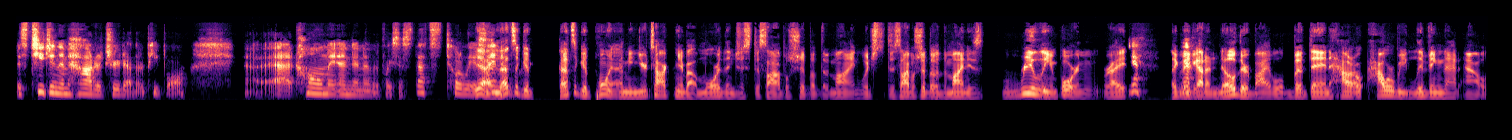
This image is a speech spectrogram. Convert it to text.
is teaching them how to treat other people uh, at home and in other places. That's totally Yeah, that's a good that's a good point. I mean, you're talking about more than just discipleship of the mind, which discipleship of the mind is really important, right? Yeah. Like they got to know their Bible, but then how how are we living that out?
